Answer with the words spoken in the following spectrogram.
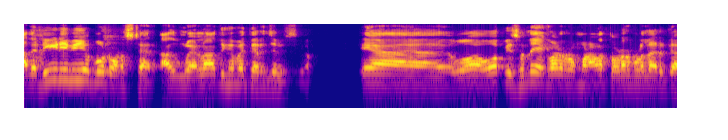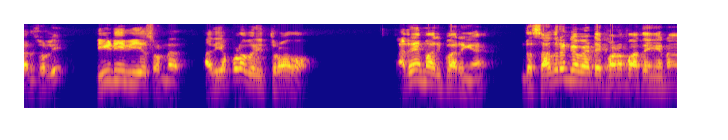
அதை டிடிபியே போட்டு உடச்சிட்டார். அது உங்களை எல்லாத்துக்குமே தெரிஞ்ச விஷயம். ஓ ஓபிஎஸ் வந்து எங்களோட ரொம்ப நாளாக தொடர்புல தான் இருக்காருன்னு சொல்லி டிடிவியே சொன்னார். அது எவ்வளோ பெரிய துரோகம்? அதே மாதிரி பாருங்க இந்த சதுரங்க வேட்டை படம் பார்த்தீங்கன்னா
